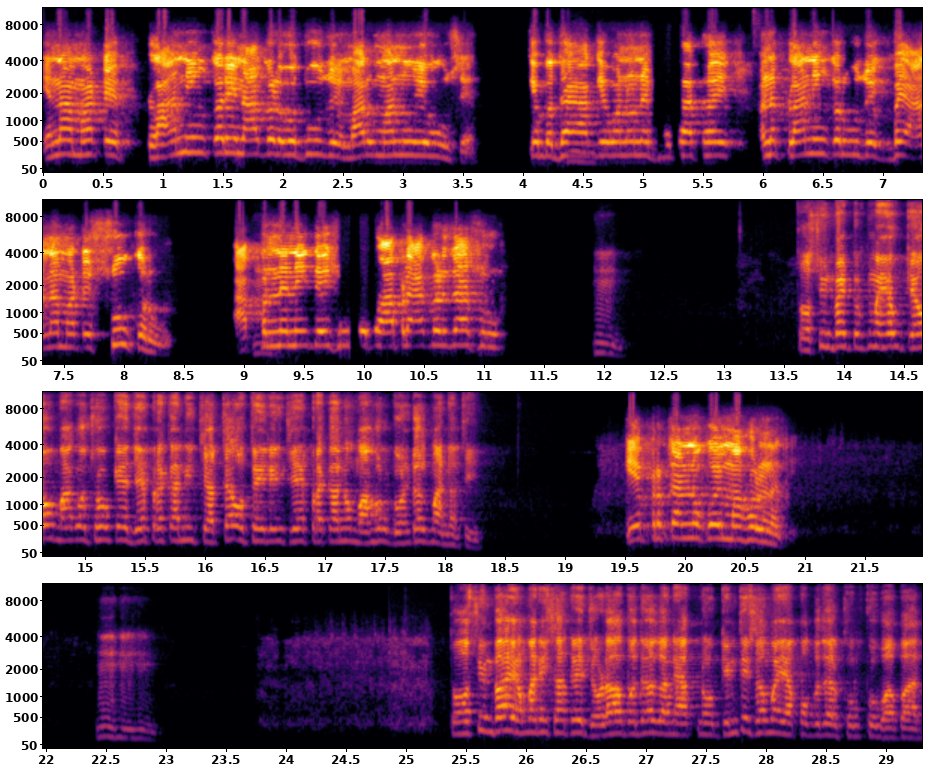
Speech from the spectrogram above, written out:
એના માટે પ્લાનિંગ કરીને આગળ વધવું જોઈએ. મારું માનવું એવું છે. કે બધા આગેવાનોને ભેગા થઈ અને પ્લાનિંગ કરવું જોઈએ ભાઈ આના માટે શું કરવું? આપણને નહીં દઈશું તો આપણે આગળ જાશું. હમ. તો અશ્વિનભાઈ ટૂંકમાં એવું કહેવા માંગો છો કે જે પ્રકારની ચર્ચાઓ થઈ રહી છે એ પ્રકારનો માહોલ ગોંડલમાં નથી? એ પ્રકારનો કોઈ માહોલ નથી. હમ હમ હમ. તો અશ્વિનભાઈ અમારી સાથે જોડાવા બદલ અને આપનો કિંમતી સમય આપવા બદલ ખૂબ ખૂબ આભાર.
